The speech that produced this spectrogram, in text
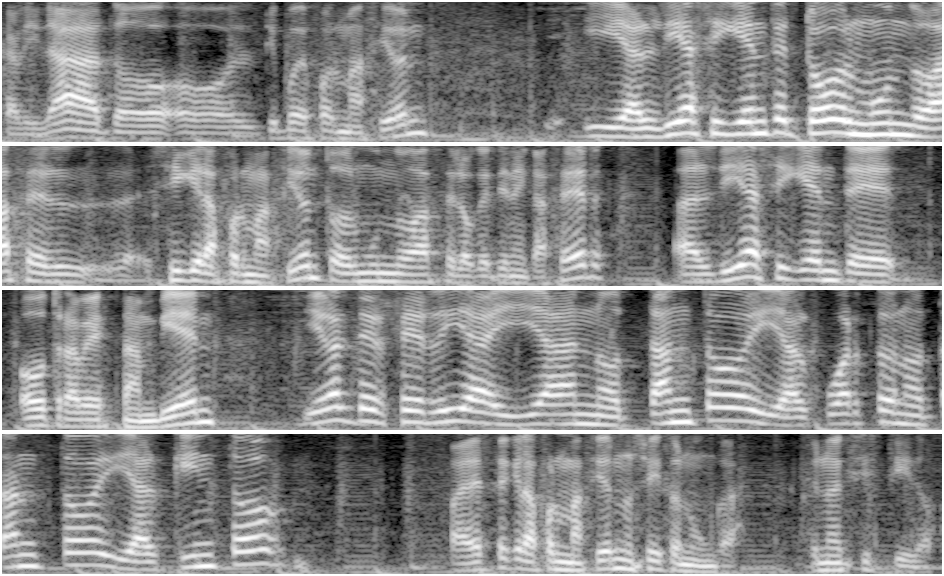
calidad o, el tipo de formación, y al día siguiente todo el mundo hace sigue la formación, todo el mundo hace lo que tiene que hacer, al día siguiente otra vez también, llega el tercer día y ya no tanto, y al cuarto no tanto, y al quinto parece que la formación no se hizo nunca, que no ha existido.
